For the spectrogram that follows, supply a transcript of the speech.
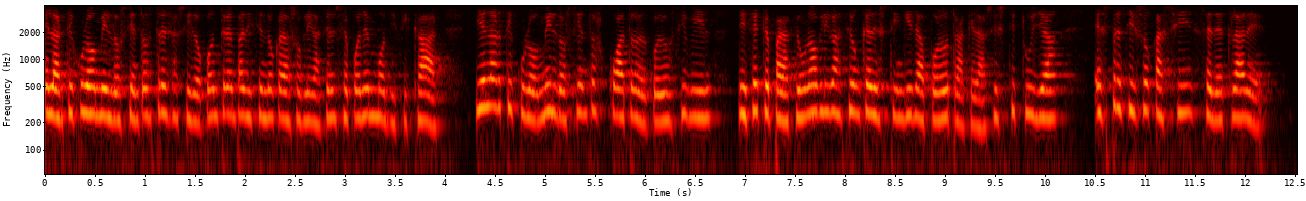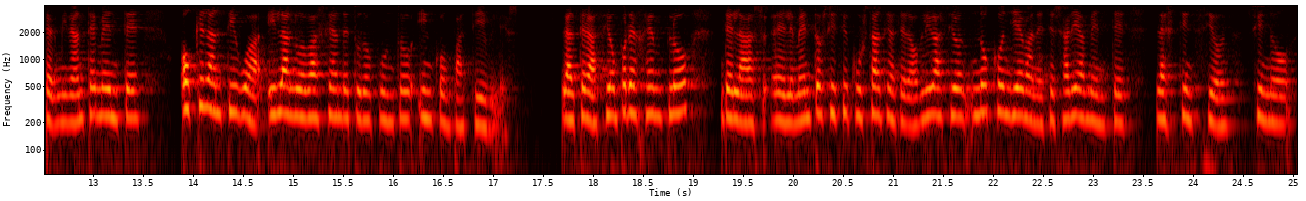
El artículo 1203 ha sido contempla diciendo que las obligaciones se pueden modificar y el artículo 1204 del Código Civil dice que para que una obligación quede extinguida por otra que la sustituya es preciso que así se declare terminantemente o que la antigua y la nueva sean de todo punto incompatibles. La alteración, por ejemplo, de los elementos y circunstancias de la obligación no conlleva necesariamente la extinción, sino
